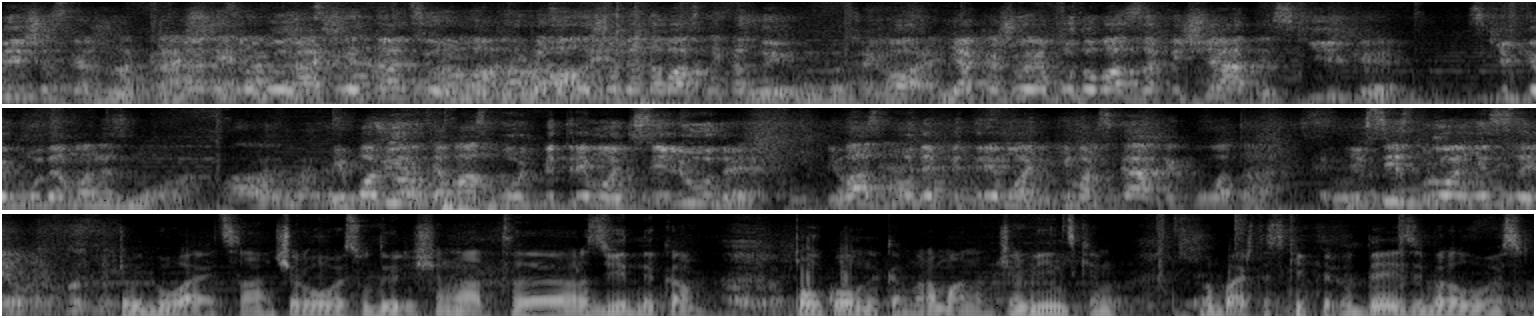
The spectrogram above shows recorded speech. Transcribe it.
Більше скажу, у мене зробили документацію, Роман, казали, що я до вас не ходив. Я кажу, я буду вас захищати, скільки, скільки буде в мене змога. І повірте, вас будуть підтримувати всі люди, і вас буде підтримувати і морська піхота, і всі збройні сили. Відбувається чергове судилище над е, розвідником, полковником Романом Червінським. Ви бачите, скільки людей зібралось.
